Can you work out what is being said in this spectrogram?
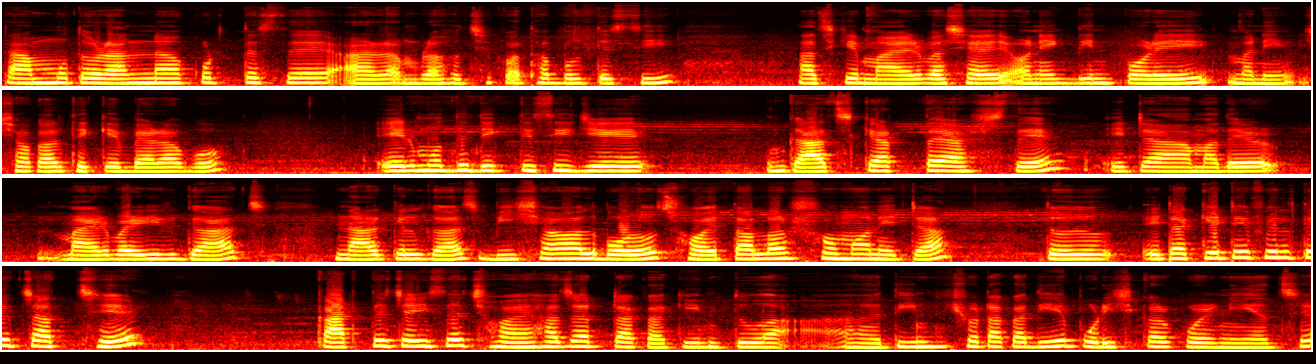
তা আম্মু তো রান্না করতেছে, আর আমরা হচ্ছে কথা বলতেছি। আজকে মায়ের বাসায় অনেক দিন পরে মানে সকাল থেকে বেড়াবো। এর মধ্যে দেখতেছি যে গাছ কাটতে আসছে, এটা আমাদের মায়ের বাড়ির গাছ, নারকেল গাছ, বিশাল বড়, ছয়তলার সমান এটা। তো এটা কেটে ফেলতে চাচ্ছে, কাটতে চাইছে ছয় হাজার টাকা, কিন্তু তিনশো টাকা দিয়ে পরিষ্কার করে নিয়েছে,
